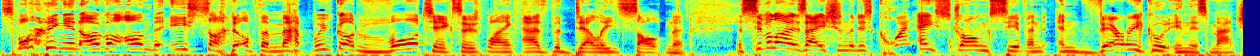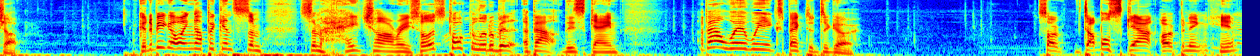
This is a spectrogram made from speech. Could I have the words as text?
Spawning in over on the east side of the map, we've got Vortex, who's playing as the Delhi Sultanate. A civilization that is quite a strong civ and, and very good in this matchup. Going to be going up against some, some HRE. So let's talk a little bit about this game, about where we expect it to go. So, double scout opening here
